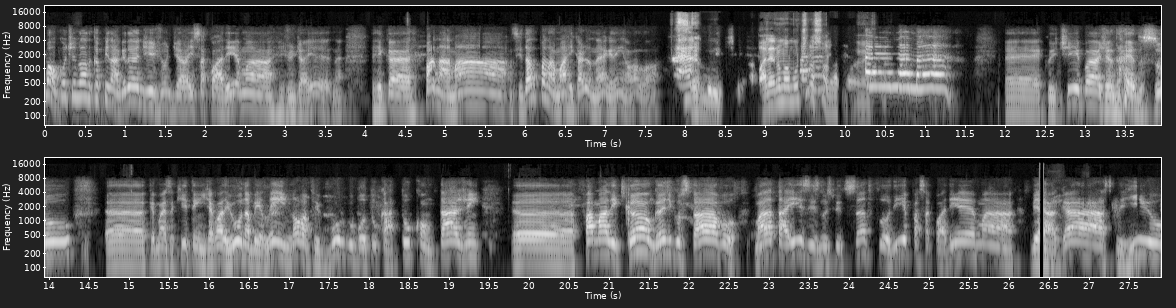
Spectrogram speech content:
Bom, continuando Campina Grande, Jundiaí, Saquarema, Jundiaí, né? Rica, Panamá, cidade do Panamá, Ricardo Negre, hein? Ó, ó. É, trabalha numa multinacional. Panamá. É, Curitiba, Jandaia do Sul, o uh, que mais aqui? Tem Jaguariúna, Belém, Nova Friburgo, Botucatu, Contagem, Uh, Famalicão, Grande Gustavo, Marataízes no Espírito Santo, Floripa, Saquarema, BH, Rio,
